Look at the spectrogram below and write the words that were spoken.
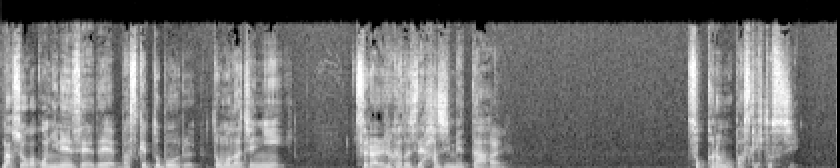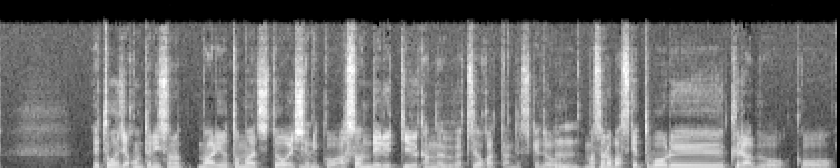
まあ、小学校2年生でバスケットボール、友達に釣られる形で始めた。はい。そこからもうバスケ一筋。で当時は本当にその周りの友達と一緒にこう遊んでるっていう感覚が強かったんですけど、うん。まあ、そのバスケットボールクラブをこう、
